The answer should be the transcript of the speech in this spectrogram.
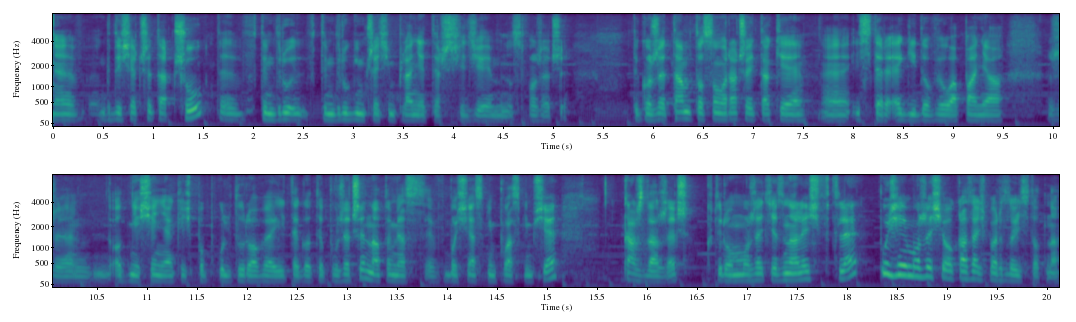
E, gdy się czyta Chu, w tym, w tym drugim, trzecim planie też się dzieje mnóstwo rzeczy. Tylko, że tam to są raczej takie e, easter eggi do wyłapania, że odniesienia jakieś popkulturowe i tego typu rzeczy. Natomiast w bośniackim płaskim się każda rzecz, którą możecie znaleźć w tle, później może się okazać bardzo istotna.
